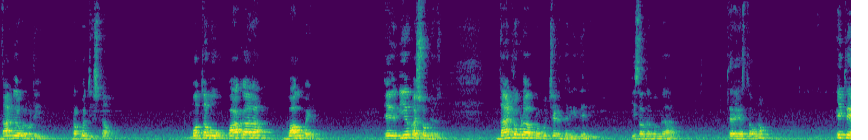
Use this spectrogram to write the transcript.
దాని మీద ఒకటి ప్రపోజ్ చేసినాం. మొత్తము పాకాల వాగుపైన ఏది నియర్ అశోక్ నగర్. దాంట్లో కూడా ప్రపోజ్ చేయడం జరిగింది. అని ఈ సందర్భంగా తెలియజేస్తా ఉన్నాం. అయితే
